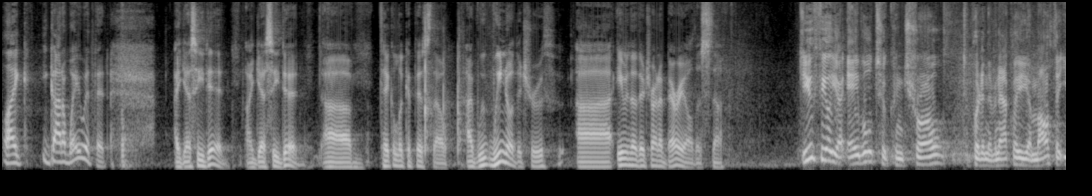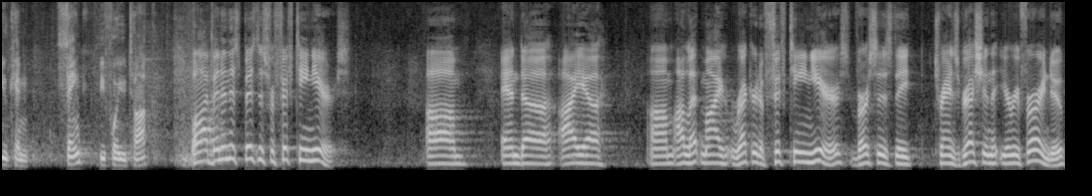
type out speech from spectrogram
like he got away with it. I guess he did. I guess he did. Um, take a look at this, though. I, we, we know the truth, uh, even though they're trying to bury all this stuff. Do you feel you're able to control, to put in the vernacular of your mouth, that you can think before you talk? Well, I've been in this business for 15 years. Um, and uh, I, uh, um, I let my record of 15 years versus the transgression that you're referring to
